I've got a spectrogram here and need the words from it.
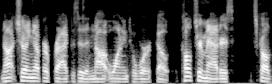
not showing up for practices and not wanting to work out. Culture matters. It's called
